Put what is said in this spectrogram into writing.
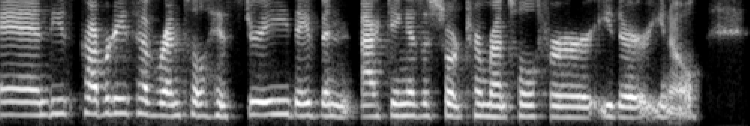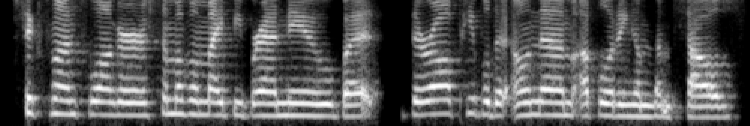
and these properties have rental history. They've been acting as a short-term rental for either you know six months longer. Some of them might be brand new, but they're all people that own them, uploading them themselves.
